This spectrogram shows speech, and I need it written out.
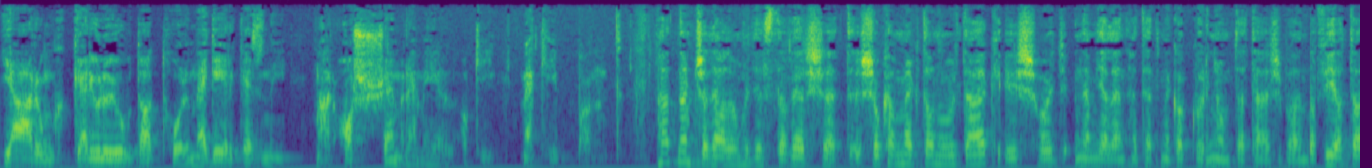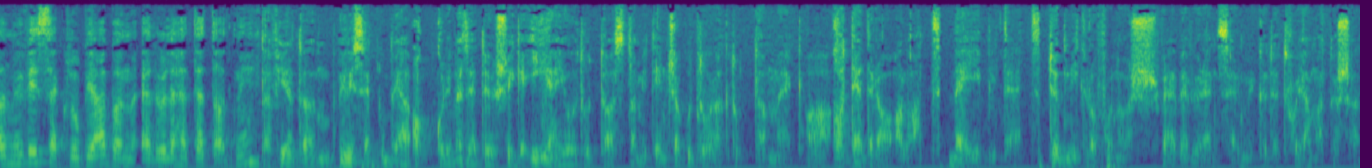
Járunk kerülőutat, hol megérkezni, már az sem remél, aki meghippant. Hát nem csodálom, hogy ezt a verset sokan megtanulták, és hogy nem jelenhetett meg akkor nyomtatásban. A Fiatal Művészek Klubjában elő lehetett adni? A Fiatal Művészek Klubja akkori vezetősége igen jól tudta azt, amit én csak utólag tudtam meg. A katedra alatt beépített, több mikrofonos felvevőrendszer működött folyamatosan.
